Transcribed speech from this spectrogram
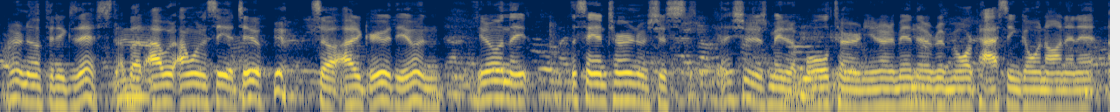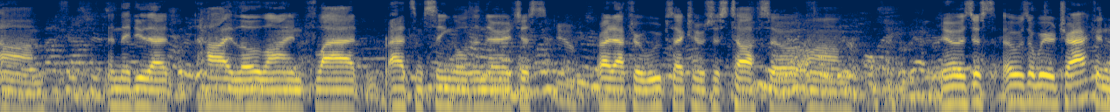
I don't know if it exists, but I want to see it too. Yeah. So I agree with you, and you know, when they the sand turn was just they should have just made it a bowl turn. You know what I mean? There would have been more passing going on in it. Um, and they do that high, low line, flat, add some singles in there. It's just right after a whoop section, it was just tough. So, um, you know, it was just, it was a weird track and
